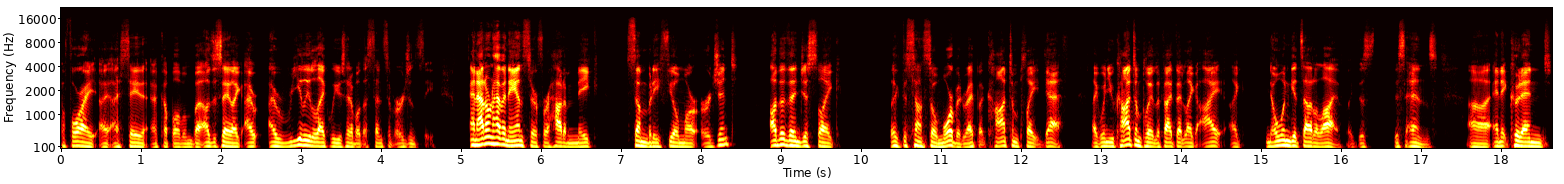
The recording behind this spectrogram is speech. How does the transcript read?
before I, I, I say a couple of them, but I'll just say like I I really like what you said about the sense of urgency, and I don't have an answer for how to make somebody feel more urgent, other than just like like this sounds so morbid, right? But contemplate death like when you contemplate the fact that like I like no one gets out alive, like this this ends, uh, and it could end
